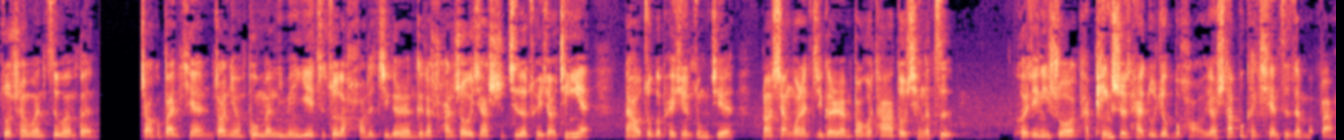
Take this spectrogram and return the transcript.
做成文字文本。”找个半天，找你们部门里面业绩做得好的几个人，给他传授一下实际的推销经验，然后做个培训总结，让相关的几个人，包括他都签个字。何经理说他平时态度就不好，要是他不肯签字怎么办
